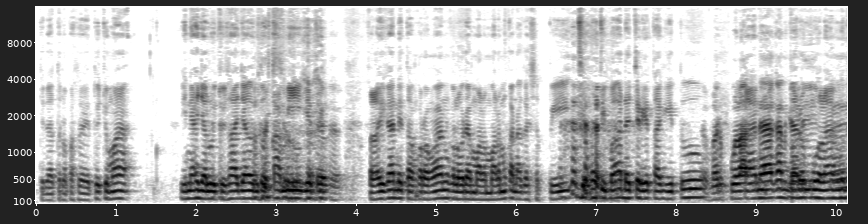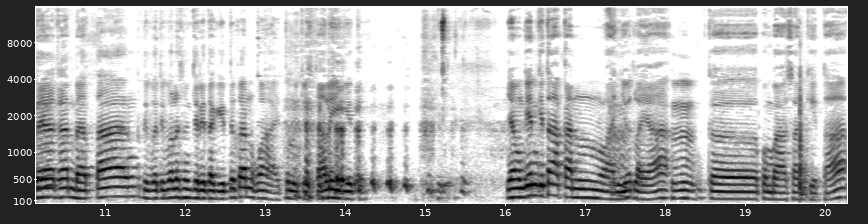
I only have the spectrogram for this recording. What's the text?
tidak terlepas dari itu. Cuma ini aja lucu saja untuk kami gitu. Apalagi kan di tongkrongan kalau udah malam-malam kan agak sepi, tiba-tiba ada cerita gitu. Baru pulang dah kan baru kali. pulang deh kan datang, tiba-tiba langsung cerita gitu kan, wah itu lucu sekali gitu. Ya mungkin kita akan lanjut lah ya Hmm. ke pembahasan kita,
